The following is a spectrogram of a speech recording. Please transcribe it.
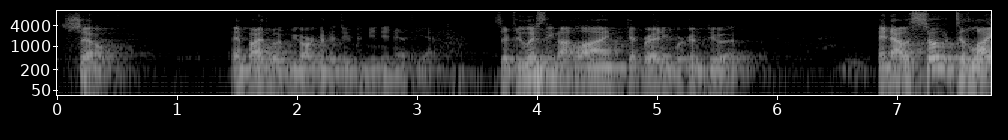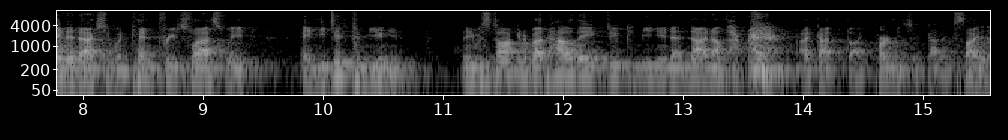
So, and by the way, we are going to do communion at the end. So if you're listening online, get ready. We're going to do it. And I was so delighted, actually, when Ken preached last week and he did communion. And he was talking about how they do communion at night. I'm like, man, I got, like, pardon me, I got excited.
